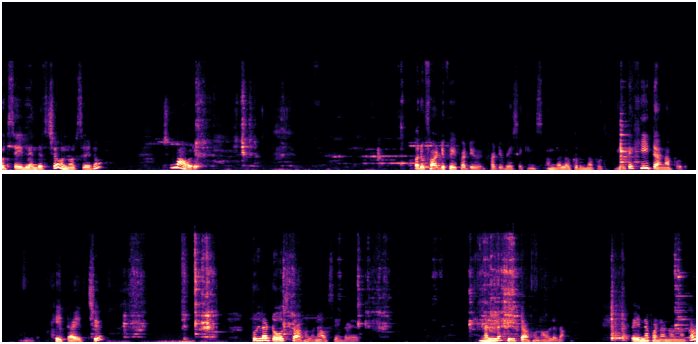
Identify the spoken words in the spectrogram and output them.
ஒரு சைடு வெந்துருச்சு இன்னொரு சைடும் சும்மா ஒரு ஒரு forty five forty forty five seconds அந்த அளவுக்கு இருந்தால் போதும். லைட்டாக ஹீட் ஆனால் போதும். ஹீட் ஆயிடுச்சு. ஃபுல்லாக டோஸ்ட் ஆகணும்னு அவசியம் கிடையாது. நல்லா ஹீட் ஆகணும் அவ்வளோதான் இப்போ என்ன பண்ணணுன்னாக்கா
